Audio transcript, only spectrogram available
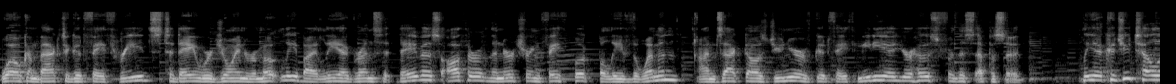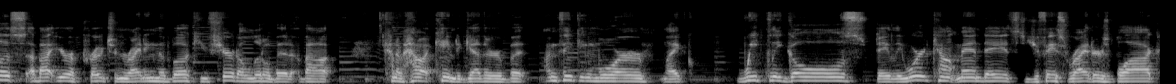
Welcome back to Good Faith Reads. Today we're joined remotely by Leah Grunseth Davis, author of the Nurturing Faith book, Believe the Women. I'm Zach Dawes Jr. of Good Faith Media, your host for this episode. Leah, could you tell us about your approach in writing the book? You've shared a little bit about kind of how it came together, but I'm thinking more like weekly goals, daily word count mandates. Did you face writer's block?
